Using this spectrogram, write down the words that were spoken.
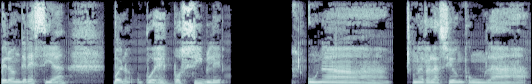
Pero en Grecia, bueno, pues es posible una, una relación con la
